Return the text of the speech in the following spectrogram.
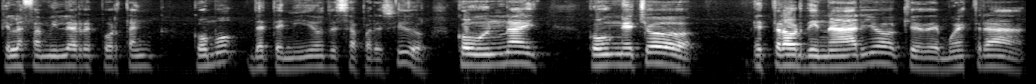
que las familias reportan como detenidos desaparecidos, con, una, con un hecho extraordinario que demuestra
